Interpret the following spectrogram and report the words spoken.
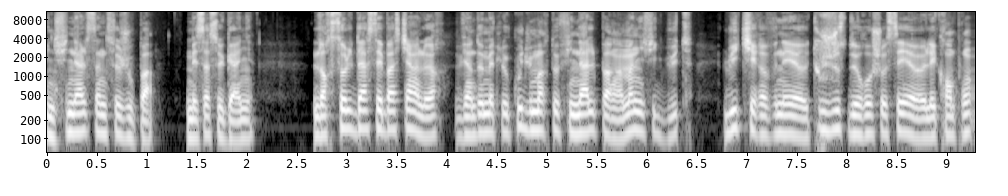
Une finale, ça ne se joue pas, mais ça se gagne. Leur soldat Sébastien Haller vient de mettre le coup du marteau final par un magnifique but, lui qui revenait euh, tout juste de rechausser les crampons.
